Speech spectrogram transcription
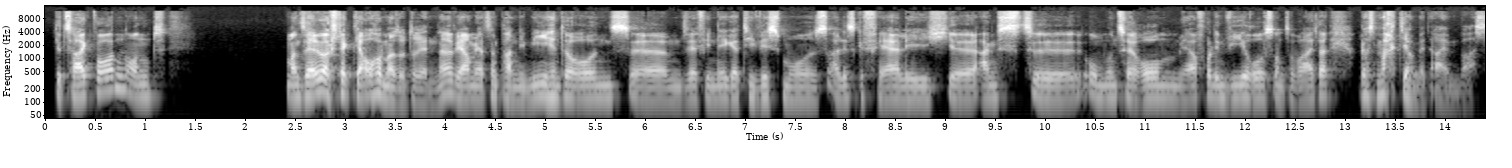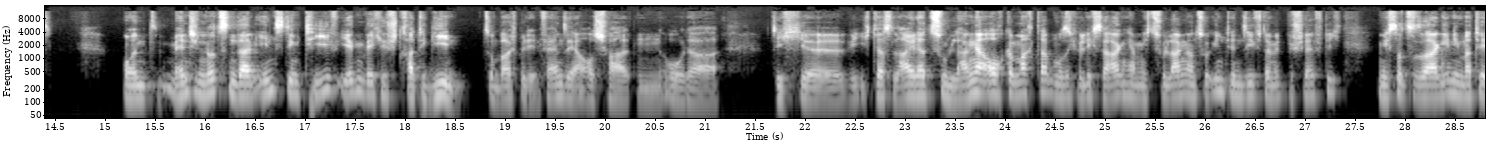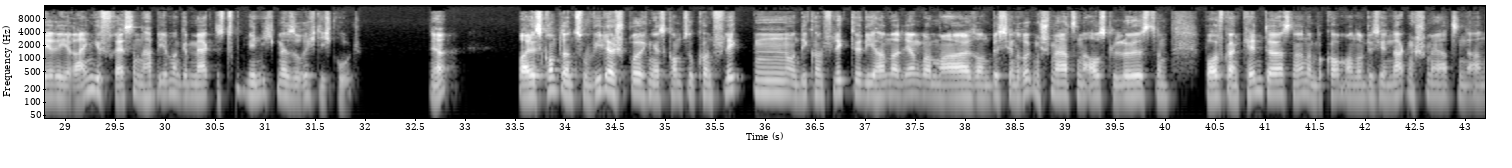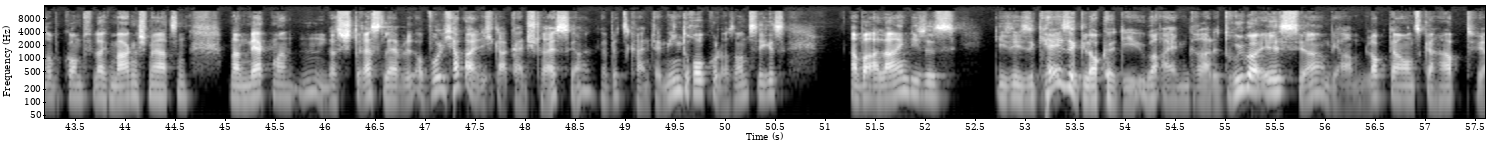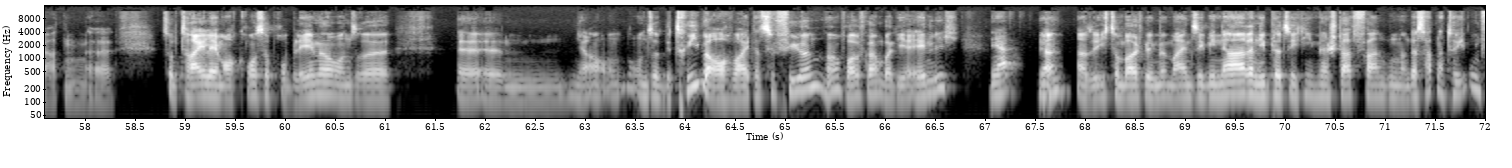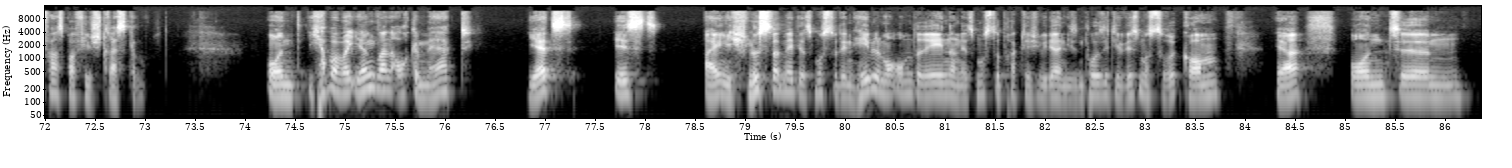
gezeigt worden und man selber steckt ja auch immer so drin. Ne? Wir haben jetzt eine Pandemie hinter uns, ähm, sehr viel Negativismus, alles gefährlich, äh, Angst äh, um uns herum, ja, vor dem Virus und so weiter. Und das macht ja mit einem was. Und Menschen nutzen dann instinktiv irgendwelche Strategien, zum Beispiel den Fernseher ausschalten oder sich, äh, wie ich das leider zu lange auch gemacht habe, muss ich wirklich sagen, ich habe mich zu lange und zu intensiv damit beschäftigt, mich sozusagen in die Materie reingefressen und habe irgendwann gemerkt, es tut mir nicht mehr so richtig gut. Ja? Weil es kommt dann zu Widersprüchen, es kommt zu Konflikten und die Konflikte, die haben dann irgendwann mal so ein bisschen Rückenschmerzen ausgelöst und Wolfgang kennt das, ne? dann bekommt man so ein bisschen Nackenschmerzen, der andere bekommt vielleicht Magenschmerzen und dann merkt man, hm, das Stresslevel, obwohl ich habe eigentlich gar keinen Stress, ja, ich habe jetzt keinen Termindruck oder sonstiges, aber allein dieses diese, diese Käseglocke, die über einem gerade drüber ist, ja, wir haben Lockdowns gehabt, wir hatten äh, zum Teil eben auch große Probleme, unsere ähm, ja, unsere Betriebe auch weiterzuführen. Ne? Wolfgang, bei dir ähnlich. Ja. ja. Mhm. Also ich zum Beispiel mit meinen Seminaren, die plötzlich nicht mehr stattfanden. Und das hat natürlich unfassbar viel Stress gemacht. Und ich habe aber irgendwann auch gemerkt, jetzt ist eigentlich Schluss damit, jetzt musst du den Hebel mal umdrehen und jetzt musst du praktisch wieder in diesen Positivismus zurückkommen. Ja. Und ähm,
